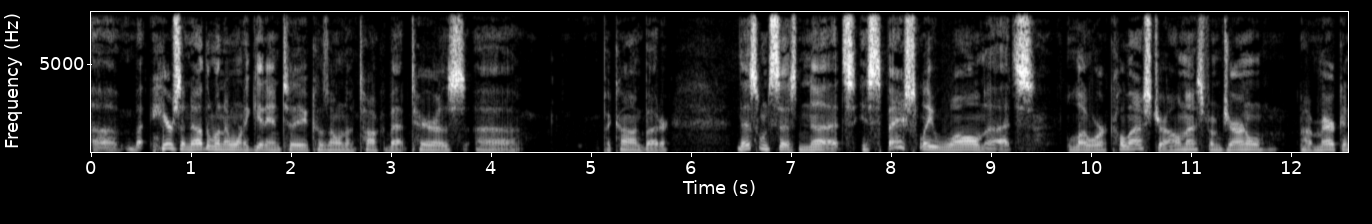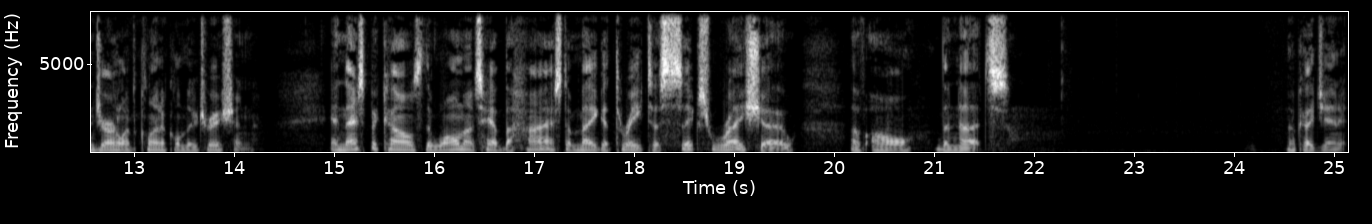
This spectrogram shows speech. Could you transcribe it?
uh, but here's another one I want to get into because I want to talk about Tara's uh, pecan butter. This one says nuts, especially walnuts, lower cholesterol. And that's from Journal American Journal of Clinical Nutrition. And that's because the walnuts have the highest omega 3 to 6 ratio of all the nuts. Okay, Janet.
